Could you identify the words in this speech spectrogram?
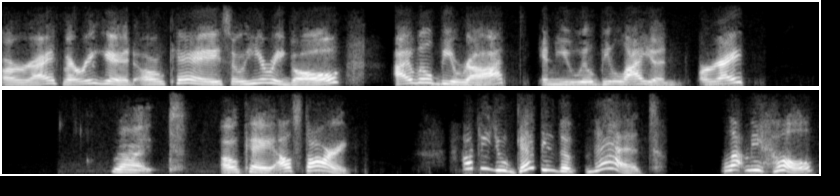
All right, very good. Okay, so here we go. I will be rat and you will be lion. All right? Right. Okay, I'll start. How did you get in the net? Let me help.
